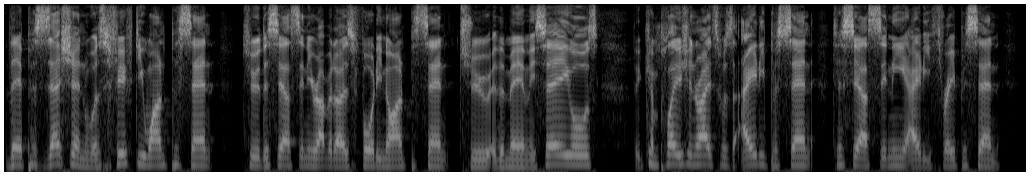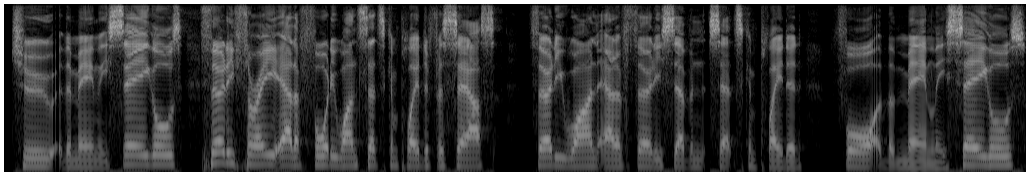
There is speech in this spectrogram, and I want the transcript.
Their possession was 51% to the South Sydney Rabbitohs, 49% to the Manly Seagulls. The completion rates was 80% to South Sydney, 83% to the Manly Seagulls. 33 out of 41 sets completed for South, 31 out of 37 sets completed for the Manly Seagulls.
